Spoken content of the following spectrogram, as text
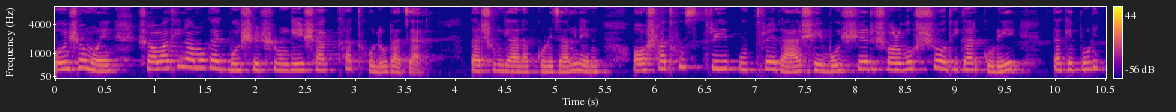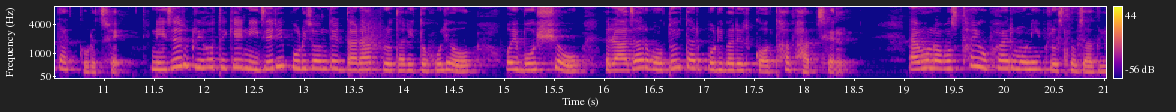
ওই সময় সমাধি নামক এক বৈশ্যের সঙ্গে সাক্ষাৎ হলো রাজার। তার সঙ্গে আলাপ করে জানলেন, অসাধু স্ত্রী পুত্রেরা সেই বৈশ্যের সর্বস্ব অধিকার করে তাকে পরিত্যাগ করেছে। নিজের গৃহ থেকে নিজেরই পরিজনদের দ্বারা প্রতারিত হলেও ওই বৈশ্যও রাজার মতোই তার পরিবারের কথা ভাবছেন। এমন অবস্থায় উভয়ের মনেই প্রশ্ন জাগল,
